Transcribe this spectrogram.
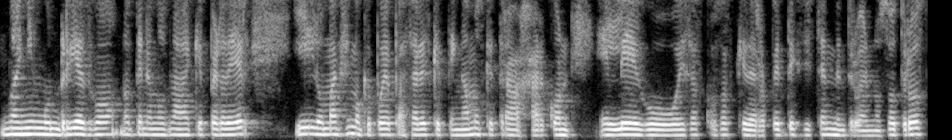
no hay ningún riesgo, no tenemos nada que perder y lo máximo que puede pasar es que tengamos que trabajar con el ego o esas cosas que de repente existen dentro de nosotros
